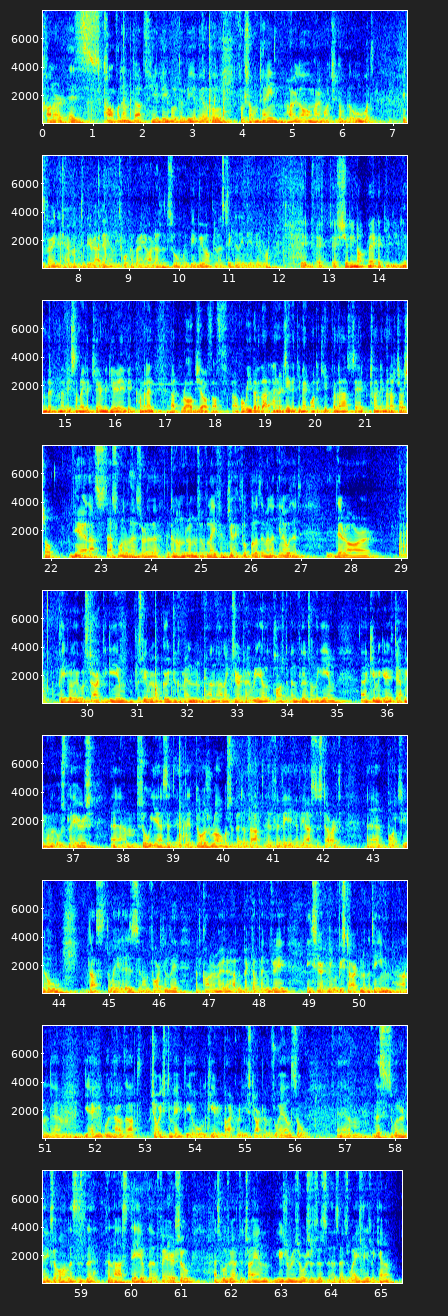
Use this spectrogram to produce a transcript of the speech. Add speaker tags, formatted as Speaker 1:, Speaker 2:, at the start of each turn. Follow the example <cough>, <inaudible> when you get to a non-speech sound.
Speaker 1: Conor is confident that he'll be able to be available for some time. How long, how much, I don't know, but he's very determined to be ready and he's working very hard at it. So we'd be, be optimistic that he'll be available.
Speaker 2: If, if should he not make it, you, you know, maybe somebody like Kieran McGeary be coming in, that robs you of, of, of a wee bit of that energy that you might want to keep for the last, say, 20 minutes or so.
Speaker 1: Yeah, that's that's one of the sort of the conundrums of life in <laughs> Gaelic football at the minute. You know that there are people who will start the game. There's people who are good to come in and, and exert a real positive influence on the game. Uh, Kieran McGeary is definitely one of those players. Um, so yes, it, it, it, does rob us a bit of that if, if he if he has to start. Uh, but you know, that's the way it is. Unfortunately, if Conor Meyler hadn't picked up injury, he certainly would be starting on the team, and um, yeah, he would have that choice to make. Do you hold Kieran back or do you start him as well? So. Um, this is winner takes all. This is the, <laughs> the last day of the fair, so I suppose we have to try and use our resources as, as, as wisely as we can.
